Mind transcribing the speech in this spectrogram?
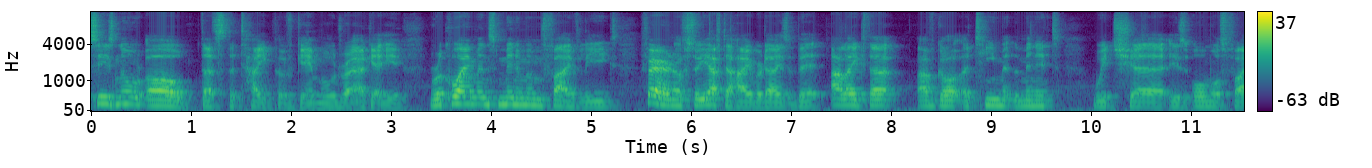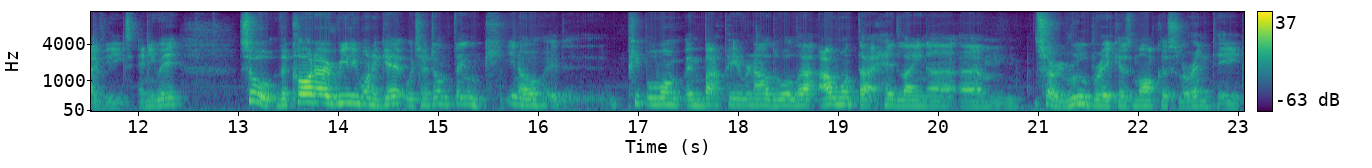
says no. Oh, that's the type of game mode, right? I get you. Requirements minimum five leagues. Fair enough. So you have to hybridize a bit. I like that. I've got a team at the minute which uh, is almost five leagues anyway. So the card I really want to get, which I don't think you know, it, people want Mbappe, Ronaldo, all that. I want that headliner. Um, sorry, rule breakers Marcos Llorente.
